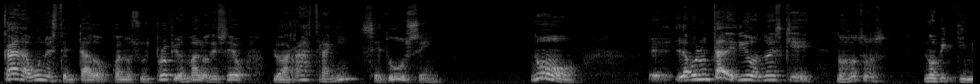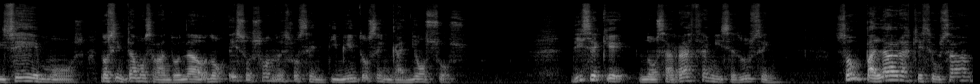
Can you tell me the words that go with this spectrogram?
cada uno es tentado cuando sus propios malos deseos lo arrastran y seducen. No, eh, la voluntad de Dios no es que nosotros nos victimicemos, nos sintamos abandonados. No, esos son nuestros sentimientos engañosos. Dice que nos arrastran y seducen. Son palabras que se usaban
